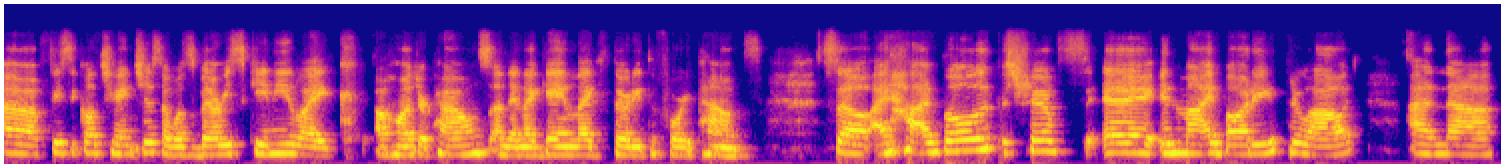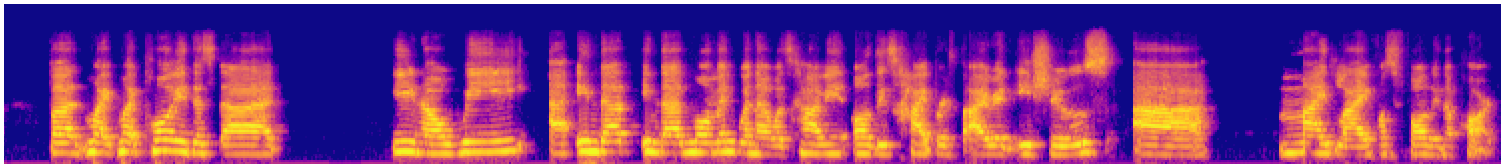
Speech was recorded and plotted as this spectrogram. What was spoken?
uh, physical changes. I was very skinny like 100 pounds and then i gained like 30 to 40 pounds. So i had both shifts uh, in my body throughout. And uh, but my, my point is that you know we uh, in that in that moment when i was having all these hyperthyroid issues uh, my life was falling apart.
